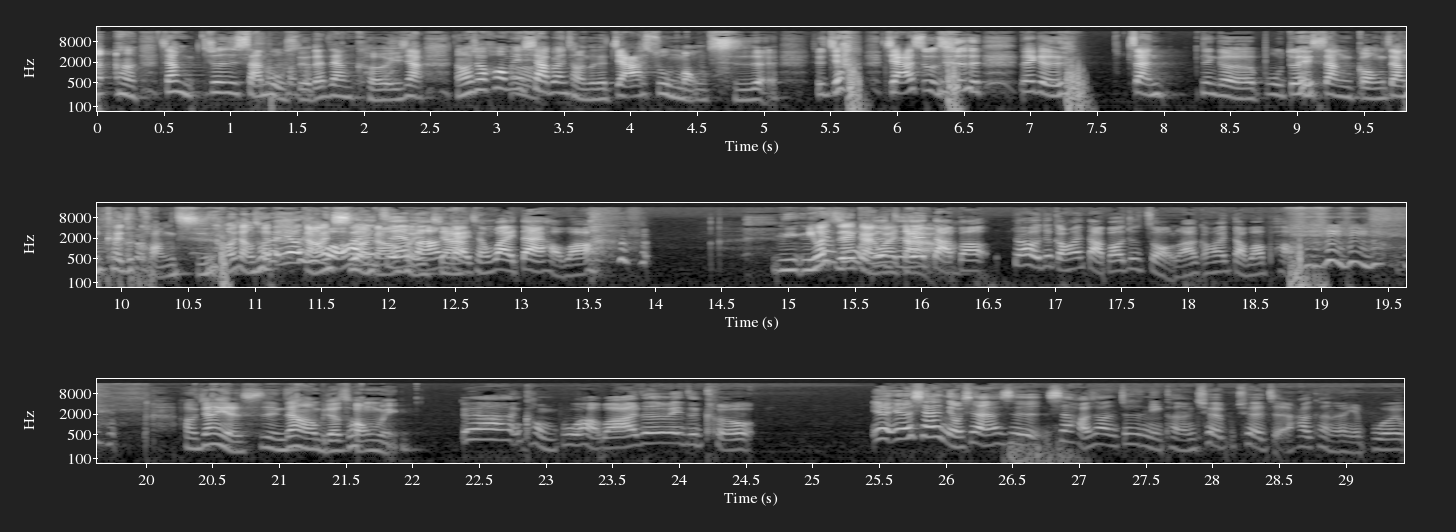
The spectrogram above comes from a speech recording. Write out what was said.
这样就是三不五时再这样咳一下，然后就后面下半场整个加速猛吃，哎，就加加速就是那个战那个部队上攻，这样开始狂吃，然后想说 赶快吃完赶快回家，改成外带好不好？你你会直接改外带？直接打包，对啊，我就赶快打包就走了，赶快打包跑。好像也是，你这样好像比较聪明。对啊，很恐怖，好吧，在那边一直咳。因为因为现在纽西兰是是好像就是你可能确不确诊，他可能也不会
